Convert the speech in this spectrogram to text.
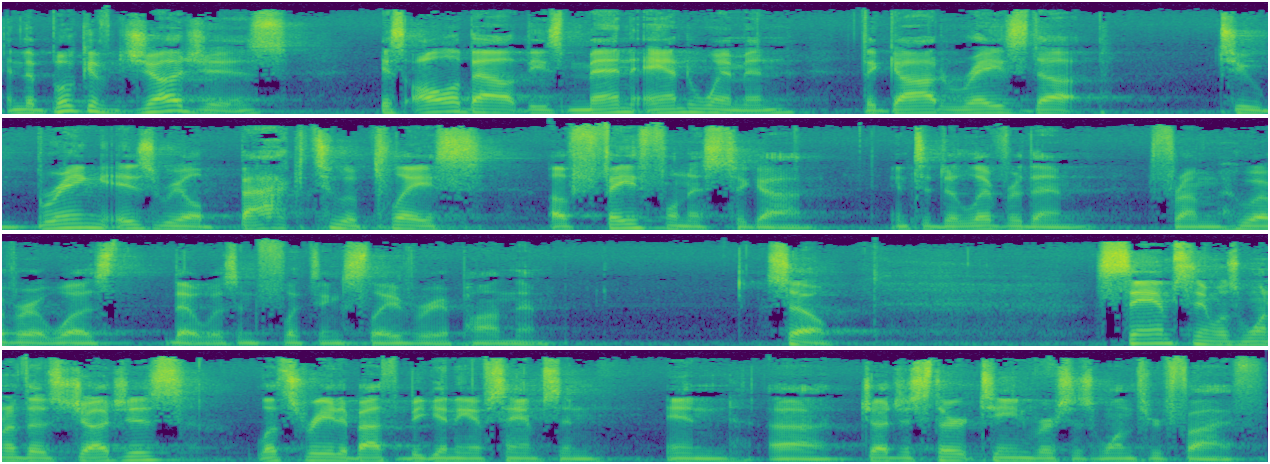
And the book of Judges is all about these men and women that God raised up to bring Israel back to a place of faithfulness to God and to deliver them from whoever it was that was inflicting slavery upon them. So, Samson was one of those judges. Let's read about the beginning of Samson in uh, Judges 13, verses 1 through 5.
